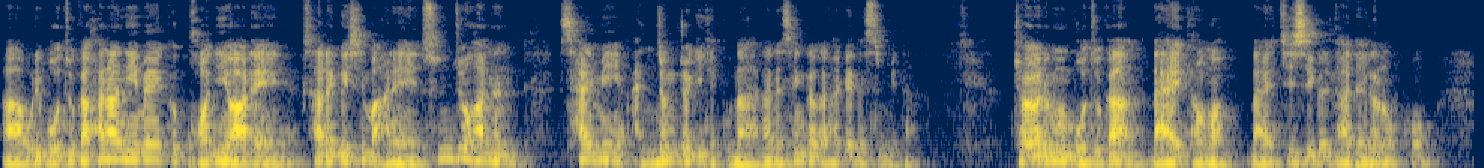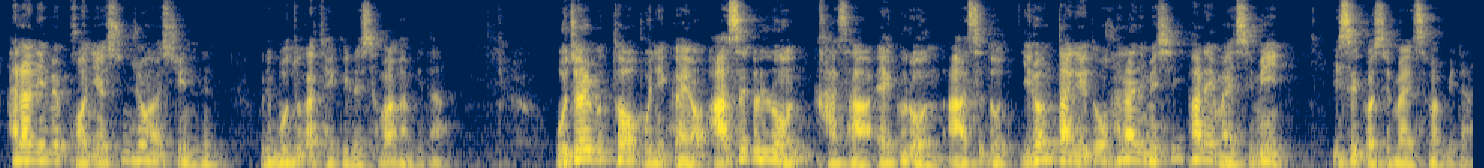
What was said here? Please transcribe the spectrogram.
아, 우리 모두가 하나님의 그 권위 아래, 살아계심 아래 순종하는 삶이 안정적이겠구나 라는 생각을 하게 됐습니다. 저 여러분 모두가 나의 경험, 나의 지식을 다 내려놓고 하나님의 권위에 순종할 수 있는 우리 모두가 되기를 소망합니다. 5절부터 보니까요. 아스글론, 가사, 에그론, 아스돗 이런 땅에도 하나님의 심판의 말씀이 있을 것을 말씀합니다.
